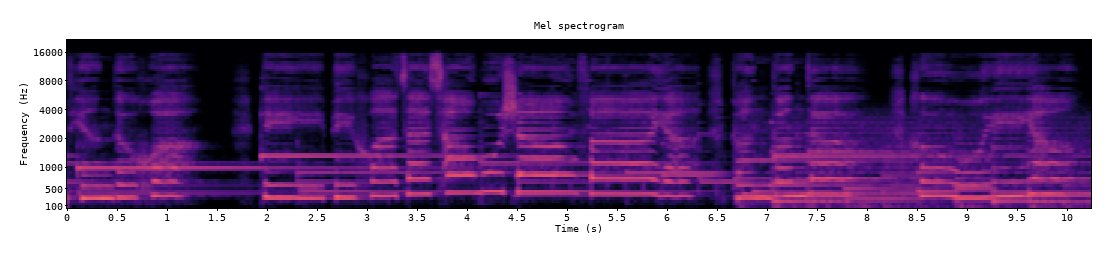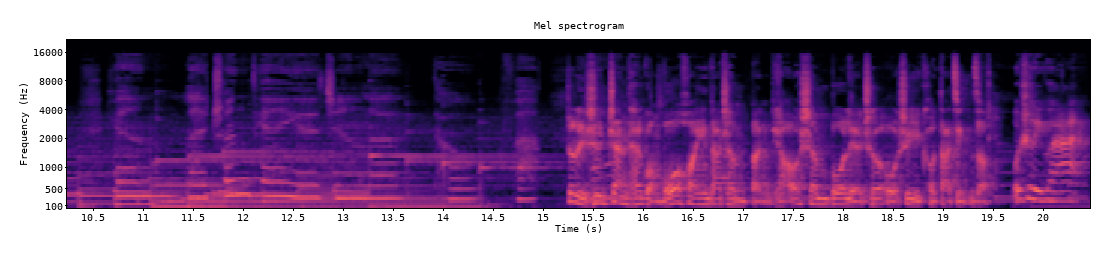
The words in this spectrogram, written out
天的花，第一笔画在草木上发芽，短短的和我一样，原来春天也剪了头发。这里是站台广播，欢迎搭乘本条声波列车，我是一口大井子。我是李逵爱，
